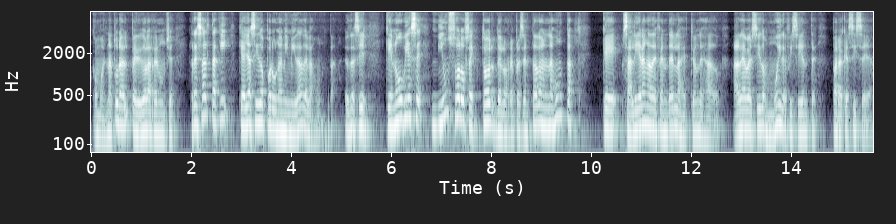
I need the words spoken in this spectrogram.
como es natural, pedido la renuncia. Resalta aquí que haya sido por unanimidad de la Junta. Es decir, que no hubiese ni un solo sector de los representados en la Junta que salieran a defender la gestión de Haddock. Ha de haber sido muy deficiente para que así sea.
